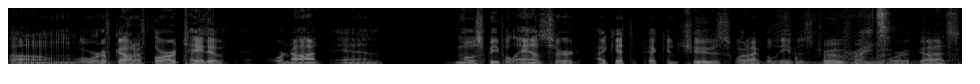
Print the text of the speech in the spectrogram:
um, the word of God authoritative or not, and most people answered, "I get to pick and choose what I believe is true from Right. the word of God." Yes.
